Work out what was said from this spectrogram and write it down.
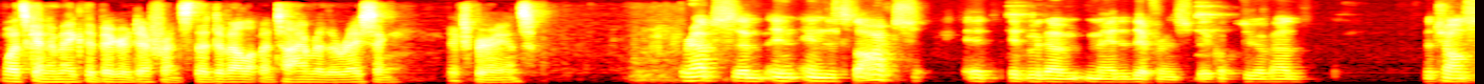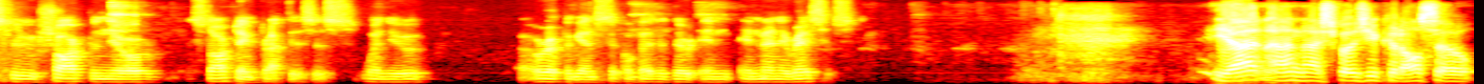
what's going to make the bigger difference, the development time or the racing experience. Perhaps um, in in the start, it it would have made a difference because you have had the chance to sharpen your starting practices when you are up against a competitor in, in many races. Yeah, and I suppose you could also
